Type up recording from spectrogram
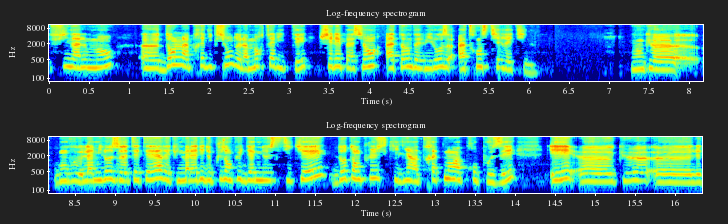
finalement, dans la prédiction de la mortalité chez les patients atteints d'amylose à transthyrétine. Donc, euh, l'amylose TTR est une maladie de plus en plus diagnostiquée, d'autant plus qu'il y a un traitement à proposer et euh, que euh,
